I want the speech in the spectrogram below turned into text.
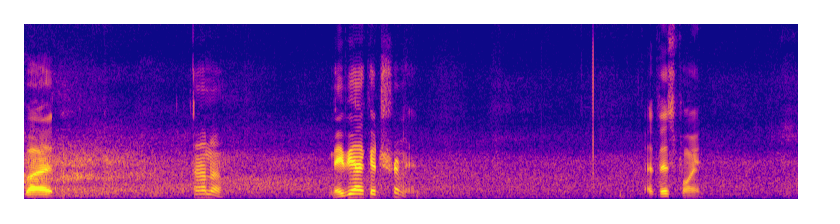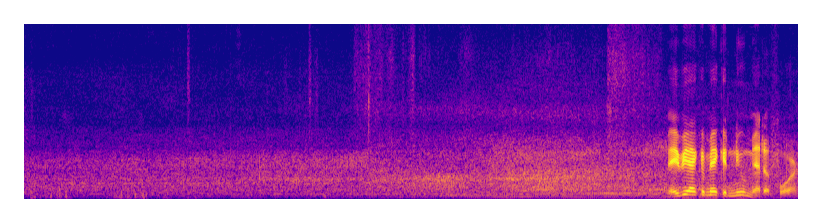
But I don't know. Maybe I could trim it at this point. Maybe I could make a new metaphor.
